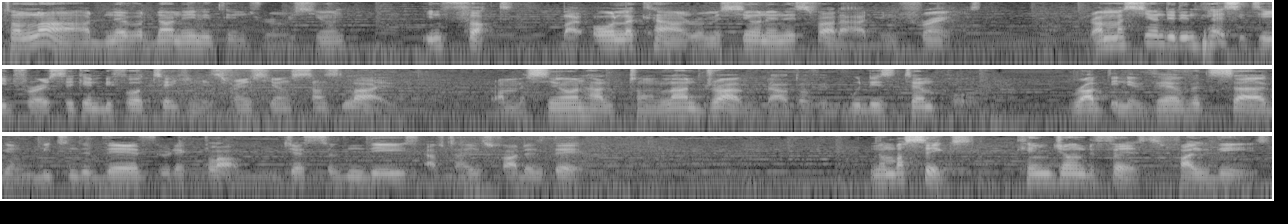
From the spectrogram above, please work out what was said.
Tonglan had never done anything to Ramesuan. In fact, by all accounts, Ramesuan and his father had been friends. Ramesuan didn't hesitate for a second before taking his friend's young son's life. Ramesuan had Tonglan dragged out of a Buddhist temple wrapped in a velvet sack and beaten to death with a club just seven days after his father's death. Number 6. King John I, 5 days.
